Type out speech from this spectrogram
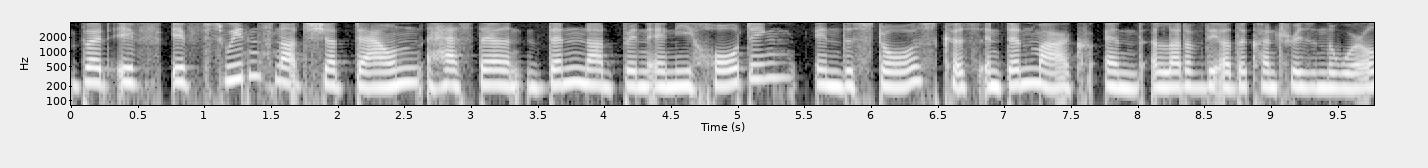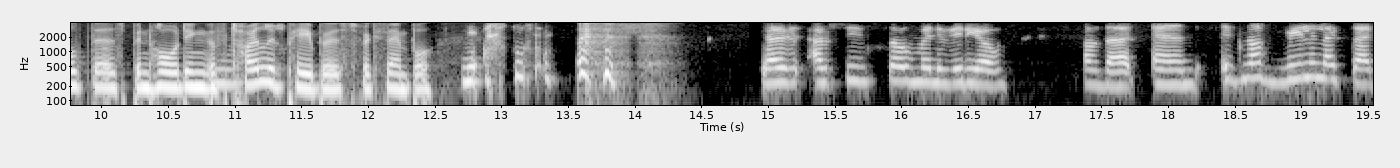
but if if Sweden's not shut down, has there then not been any hoarding in the stores? Because in Denmark and a lot of the other countries in the world, there's been hoarding of mm. toilet papers, for example. Yeah. yeah, I've seen so many videos of that, and it's not really like that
